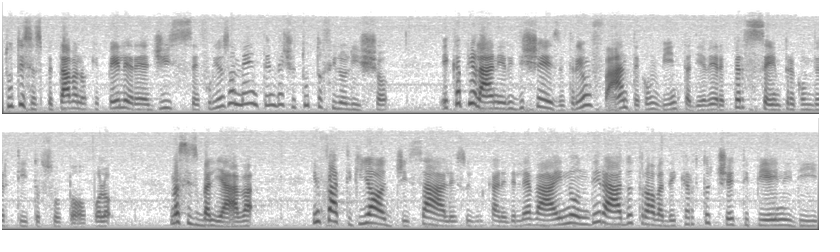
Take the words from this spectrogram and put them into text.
Tutti si aspettavano che Pele reagisse furiosamente, invece tutto filo liscio e Capiolani ridiscese trionfante, convinta di avere per sempre convertito il suo popolo. Ma si sbagliava. Infatti chi oggi sale sui vulcani delle Hawaii non di rado trova dei cartoccetti pieni di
